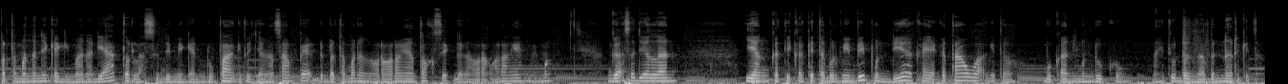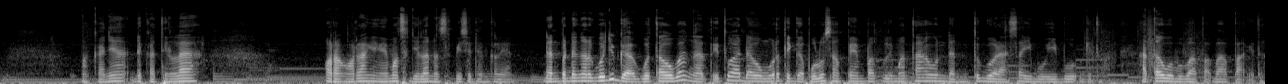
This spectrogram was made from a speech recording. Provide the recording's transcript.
Pertemanannya kayak gimana diatur lah sedemikian rupa gitu. Jangan sampai berteman dengan orang-orang yang toksik dengan orang-orang yang memang nggak sejalan. Yang ketika kita bermimpi pun dia kayak ketawa gitu bukan mendukung. Nah itu udah nggak bener gitu. Makanya dekatinlah orang-orang yang memang sejalan dan sevisi dengan kalian. Dan pendengar gue juga gue tahu banget itu ada umur 30 sampai 45 tahun dan itu gue rasa ibu-ibu gitu atau bapak-bapak gitu.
